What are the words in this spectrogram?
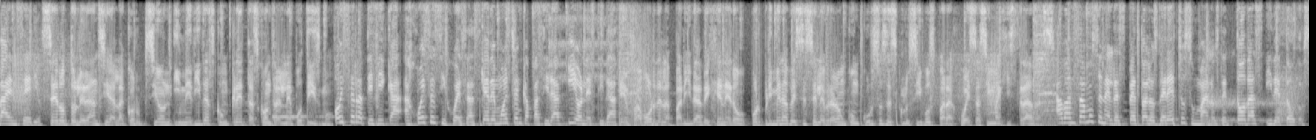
va en serio. Cero tolerancia a la corrupción y medidas concretas contra el nepotismo. Hoy se ratifica a jueces y juezas que demuestren capacidad y honestidad. En favor de la paridad de género, por primera vez se celebraron concursos exclusivos para juezas y magistradas. Avanzamos en el respeto a los derechos humanos de todas y de todos,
